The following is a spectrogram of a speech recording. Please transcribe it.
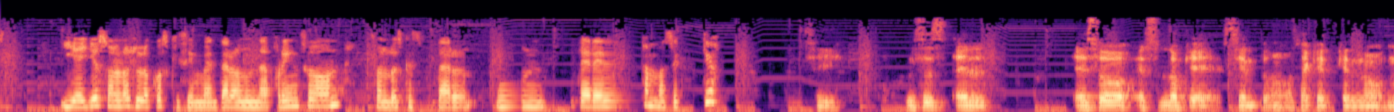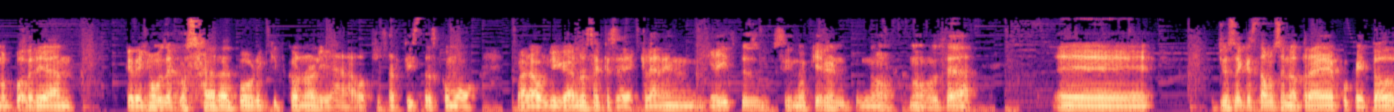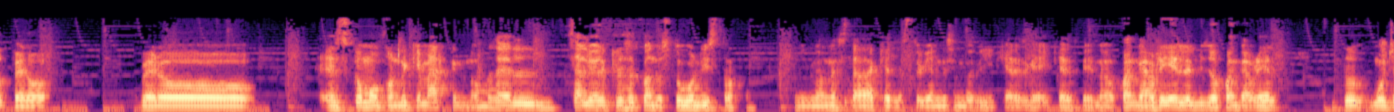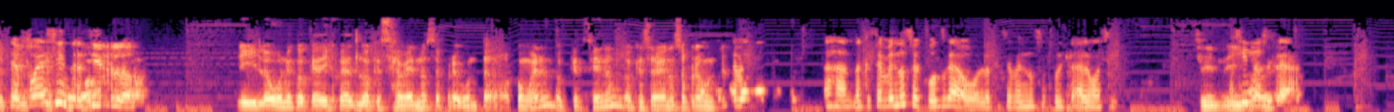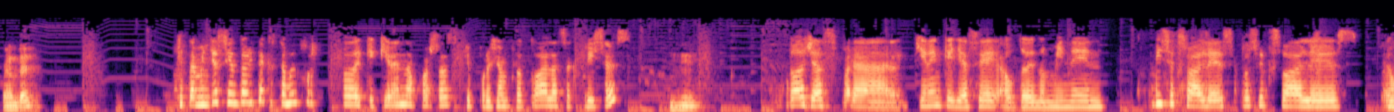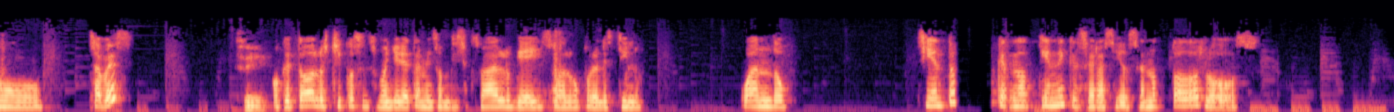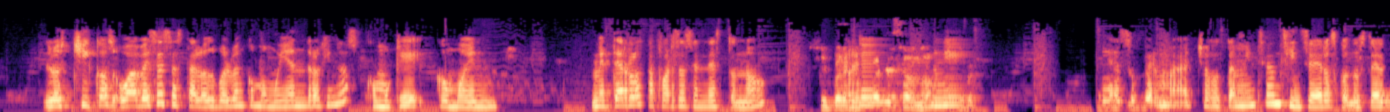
y ellos son los locos que se inventaron una friendzone, son los que se inventaron un interés jamás existió. Sí. Entonces, el, eso es lo que siento, ¿no? O sea, que, que no, no podrían, que dejemos de acosar al pobre Kid Connor y a otros artistas como para obligarlos a que se declaren gays, pues si no quieren, pues no, ¿no? O sea, eh, yo sé que estamos en otra época y todo, pero, pero es como con Ricky Martin, ¿no? O sea, él salió del closet cuando estuvo listo y no necesitaba que le estuvieran diciendo, di que eres gay, que eres gay. No, Juan Gabriel, el mismo Juan Gabriel. mucho Se fue sin decirlo. Y lo único que dijo es lo que se ve no se pregunta. ¿O ¿Cómo era? Lo que, sí, ¿no? Lo que se ve no se pregunta. Ajá, lo que se ve no se juzga o lo que se ve no se oculta, algo así. Sí, ya o sea, ¿Mande? que también yo siento ahorita que está muy forzado de que quieren a fuerzas que, por ejemplo, todas las actrices, todas ya para, quieren que ya se autodenominen bisexuales, pansexuales, o, ¿sabes? Sí. O que todos los chicos en su mayoría también son bisexual o gays o algo por el estilo. Cuando siento que no tiene que ser así, o sea, no todos los los chicos o a veces hasta los vuelven como muy andróginos, como que como en meterlos a fuerzas en esto, ¿no? Sí, por ejemplo, eso, ¿no? Ni- es súper macho, también sean sinceros con ustedes.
